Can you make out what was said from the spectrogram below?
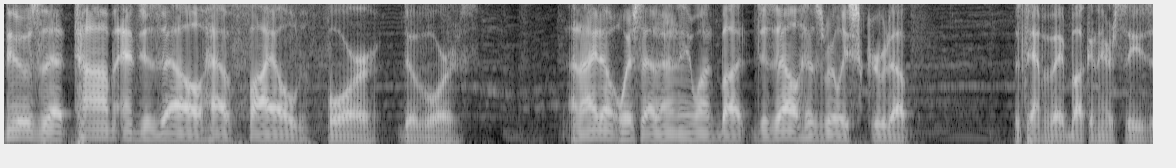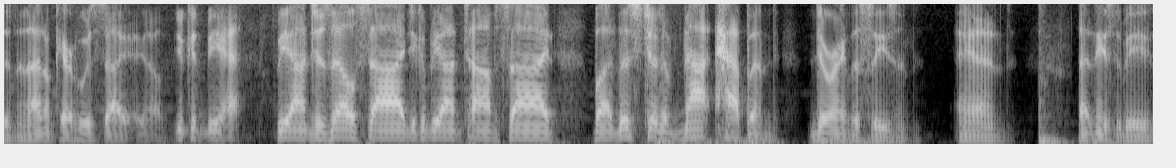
news that Tom and Gisele have filed for divorce. And I don't wish that on anyone, but Gisele has really screwed up the Tampa Bay Buccaneers season. And I don't care whose side, you know, you can be be on Gisele's side, you could be on Tom's side, but this should have not happened during the season. And that needs to be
